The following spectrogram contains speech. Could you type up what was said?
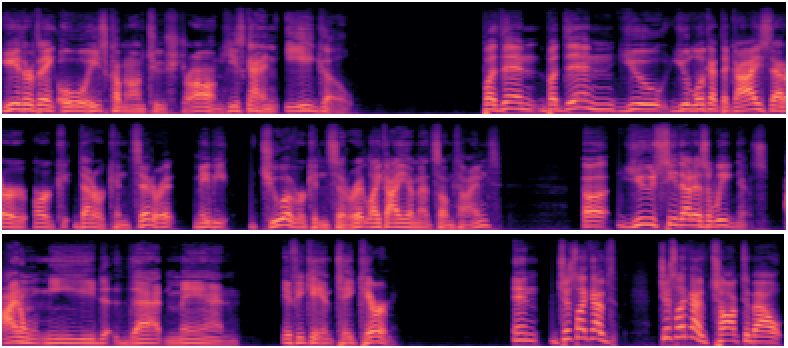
You either think, "Oh, he's coming on too strong. He's got an ego." But then but then you you look at the guys that are are that are considerate, maybe too considerate like I am at sometimes. Uh you see that as a weakness. I don't need that man if he can't take care of me. And just like I've just like I've talked about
